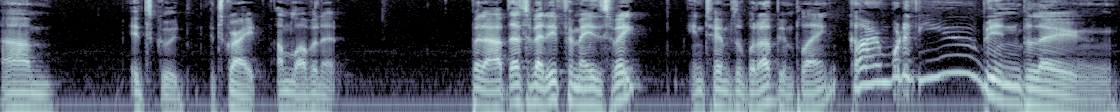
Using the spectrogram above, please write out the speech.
Um, it's good. It's great. I'm loving it. But uh, that's about it for me this week in terms of what I've been playing. Kyron, what have you been playing?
